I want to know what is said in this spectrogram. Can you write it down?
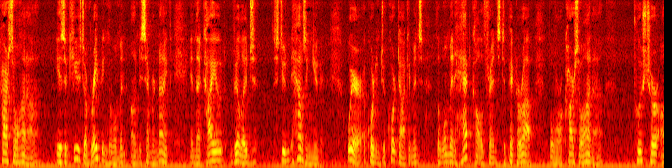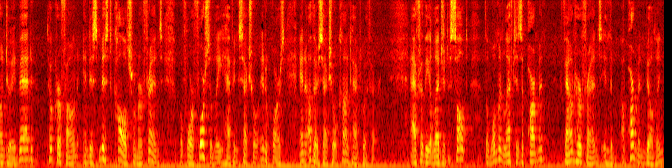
Carsoana is accused of raping the woman on December 9th in the Coyote Village student housing unit, where, according to court documents, the woman had called friends to pick her up before Carsoana pushed her onto a bed, took her phone, and dismissed calls from her friends before forcibly having sexual intercourse and other sexual contact with her. After the alleged assault, the woman left his apartment, found her friends in the apartment building,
